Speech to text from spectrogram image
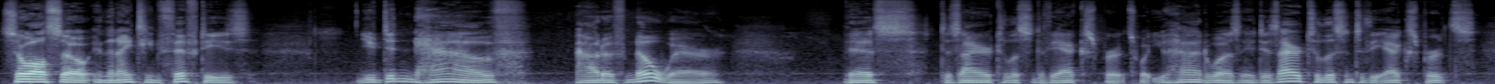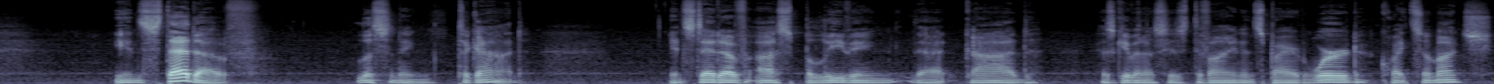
So, also in the 1950s, you didn't have out of nowhere this desire to listen to the experts. What you had was a desire to listen to the experts instead of listening to God. Instead of us believing that God has given us his divine inspired word quite so much,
